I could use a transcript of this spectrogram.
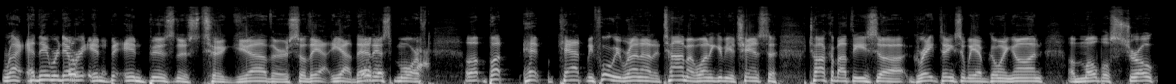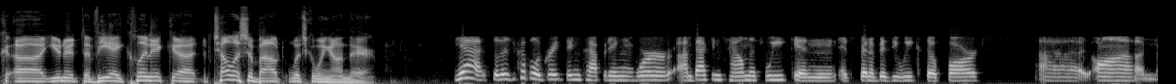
Right, and they were never in in business together. So that yeah, that is morphed. Uh, but hey, Kat, before we run out of time, I want to give you a chance to talk about these uh, great things that we have going on. A mobile stroke uh, unit, the VA clinic. Uh, tell us about what's going on there. Yeah, so there's a couple of great things happening. We're I'm back in town this week, and it's been a busy week so far. Uh, on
